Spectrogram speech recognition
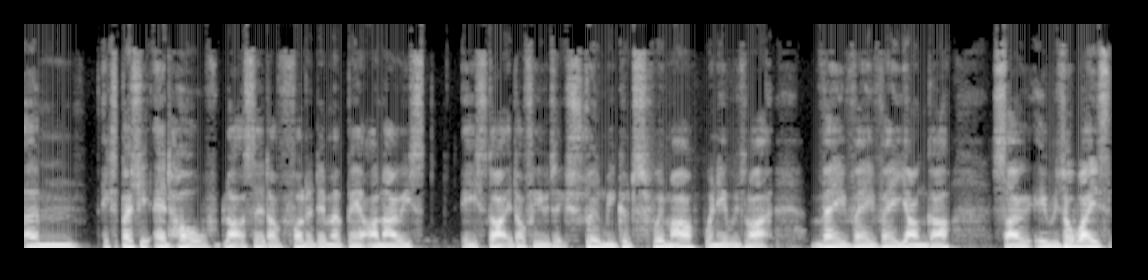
um, especially Ed Hall. Like I said, I've followed him a bit. I know he's he started off. He was extremely good swimmer when he was like very, very, very younger. So he was always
